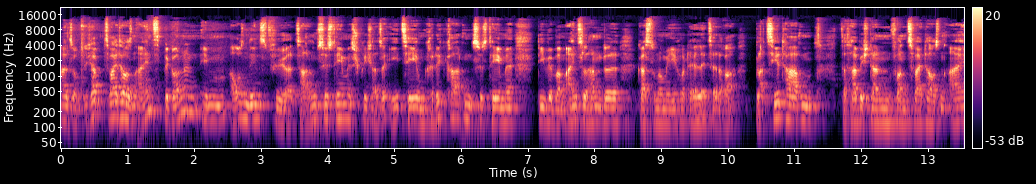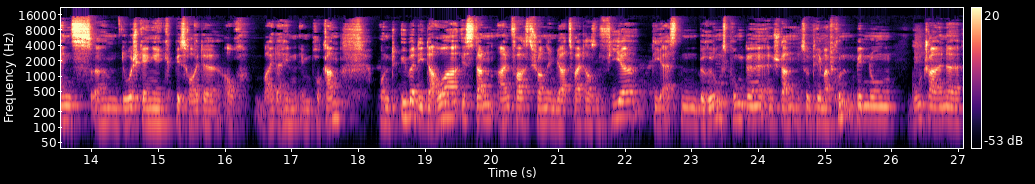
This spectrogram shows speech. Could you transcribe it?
Also, ich habe 2001 begonnen im Außendienst für Zahlungssysteme, sprich also EC- und Kreditkartensysteme, die wir beim Einzelhandel, Gastronomie, Hotel etc. platziert haben. Das habe ich dann von 2001 ähm, durchgängig bis heute auch weiterhin im Programm. Und über die Dauer ist dann einfach schon im Jahr 2004 die ersten Berührungspunkte entstanden zum Thema Kundenbindung, Gutscheine,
